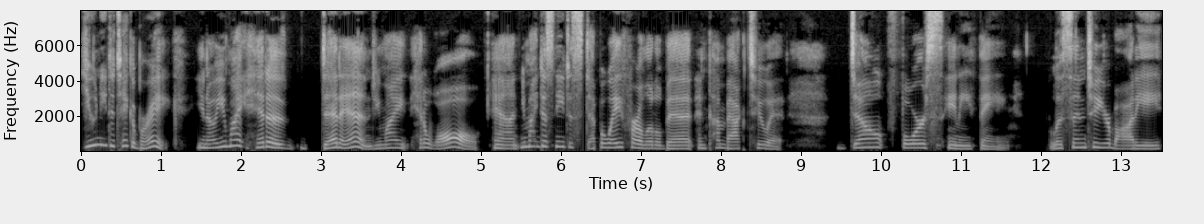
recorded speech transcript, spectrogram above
you need to take a break. You know, you might hit a dead end. You might hit a wall and you might just need to step away for a little bit and come back to it. Don't force anything. Listen to your body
